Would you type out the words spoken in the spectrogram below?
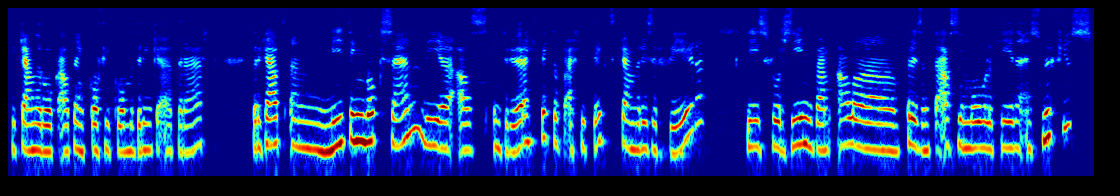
Je kan er ook altijd koffie komen drinken, uiteraard. Er gaat een meetingbox zijn die je als interieurarchitect of architect kan reserveren. Die is voorzien van alle presentatiemogelijkheden en snufjes.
